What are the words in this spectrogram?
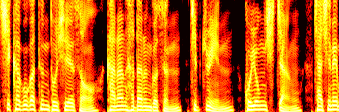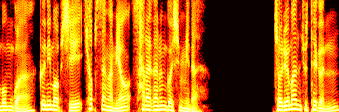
시카고 같은 도시에서 가난하다는 것은 집주인, 고용시장, 자신의 몸과 끊임없이 협상하며 살아가는 것입니다. 저렴한 주택은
